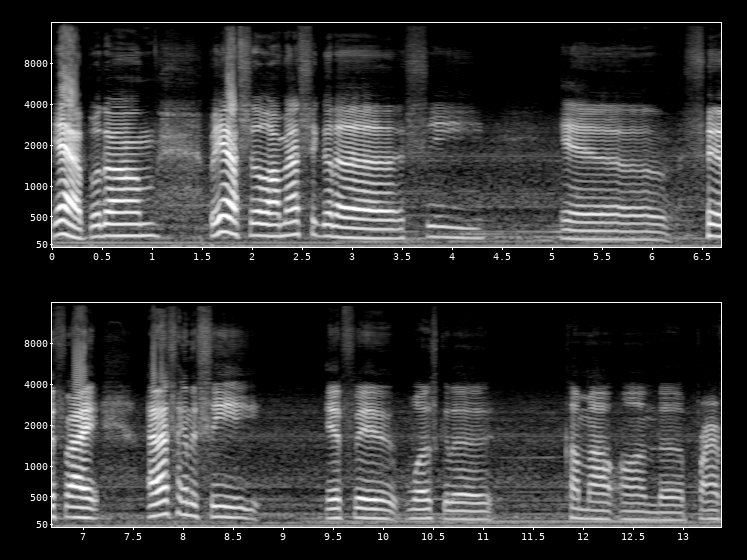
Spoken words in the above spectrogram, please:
yeah, but um, but yeah. So I'm actually gonna see if if I I'm actually gonna see if it was gonna come out on the Prime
